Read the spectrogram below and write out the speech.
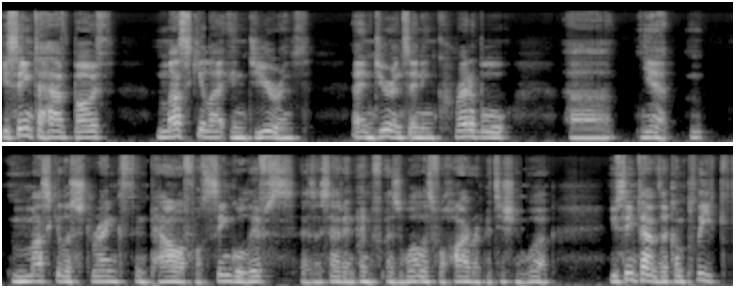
you seem to have both muscular endurance, endurance and incredible, uh, yeah, muscular strength and power for single lifts, as I said, and, and as well as for high repetition work. You seem to have the complete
